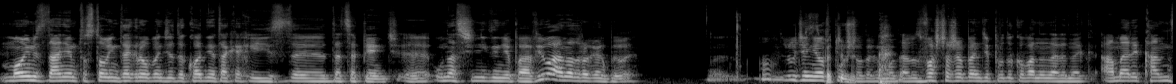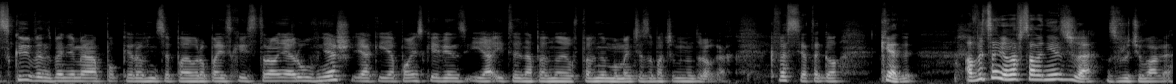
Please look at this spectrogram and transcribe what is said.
Moim zdaniem to z tą integrą będzie dokładnie tak jak i z e, DC5. E, u nas się nigdy nie pojawiła, a na drogach były. Ludzie nie odpuszczą tego modelu, zwłaszcza, że będzie produkowany na rynek amerykański, więc będzie miała po kierownicę po europejskiej stronie również, jak i japońskiej, więc i ja i ty na pewno ją w pewnym momencie zobaczymy na drogach. Kwestia tego, kiedy. A wyceniona wcale nie jest źle, zwróć uwagę,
